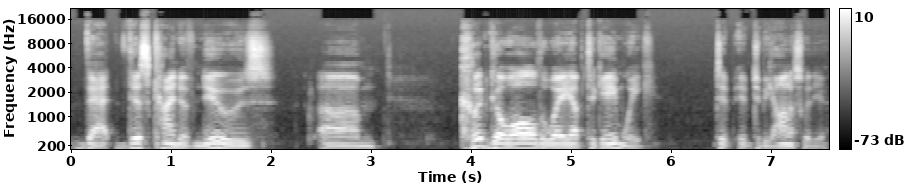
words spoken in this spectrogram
that this kind of news um, could go all the way up to game week. To to be honest with you,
